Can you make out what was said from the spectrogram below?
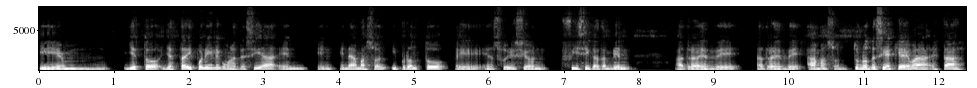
em, y, esto ya está disponible, como les decía, en, Amazon y pronto eh, en su edición física también a través de, a través de Amazon. Tú nos decías que además estás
